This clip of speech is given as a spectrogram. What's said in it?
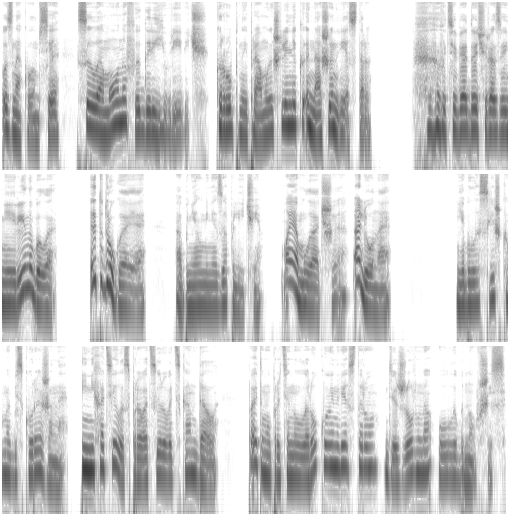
познакомься, Соломонов Игорь Юрьевич, крупный промышленник и наш инвестор». «У тебя дочь разве не Ирина была?» «Это другая», — обнял меня за плечи. «Моя младшая, Алена». Я была слишком обескуражена и не хотела спровоцировать скандал, поэтому протянула руку инвестору, дежурно улыбнувшись.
